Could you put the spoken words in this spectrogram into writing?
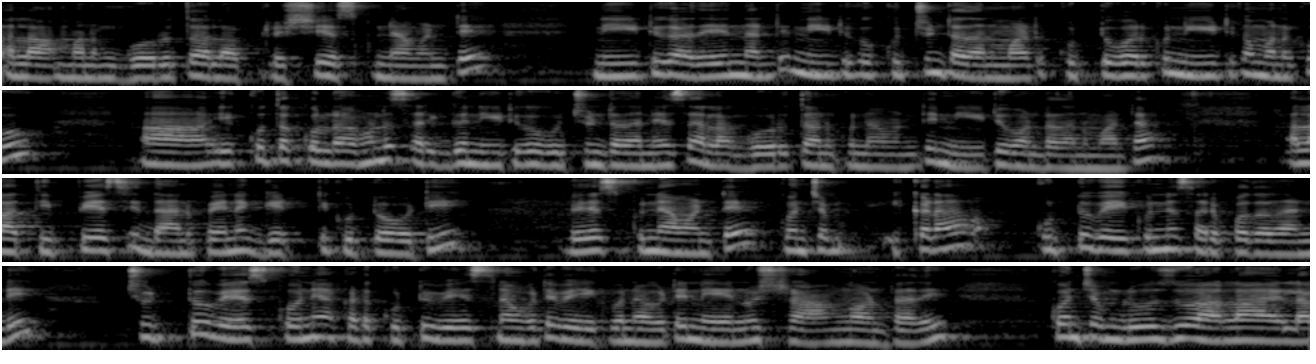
అలా మనం గొర్రుతో అలా ప్రెష్ చేసుకున్నామంటే నీట్గా అదేంటంటే నీట్గా కూర్చుంటుంది అనమాట కుట్టు వరకు నీట్గా మనకు ఎక్కువ తక్కువ రాకుండా సరిగ్గా నీట్గా కూర్చుంటుంది అనేసి అలా గోరుతో అనుకున్నామంటే నీట్గా ఉంటుంది అనమాట అలా తిప్పేసి దానిపైన గట్టి కుట్టు ఒకటి వేసుకున్నామంటే కొంచెం ఇక్కడ కుట్టు వేయకునే సరిపోతుందండి. చుట్టూ వేసుకొని అక్కడ కుట్టు వేసిన ఒకటి వేయకునే ఒకటి నేను స్ట్రాంగ్గా ఉంటుంది. కొంచెం లూజు అలా ఇలా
